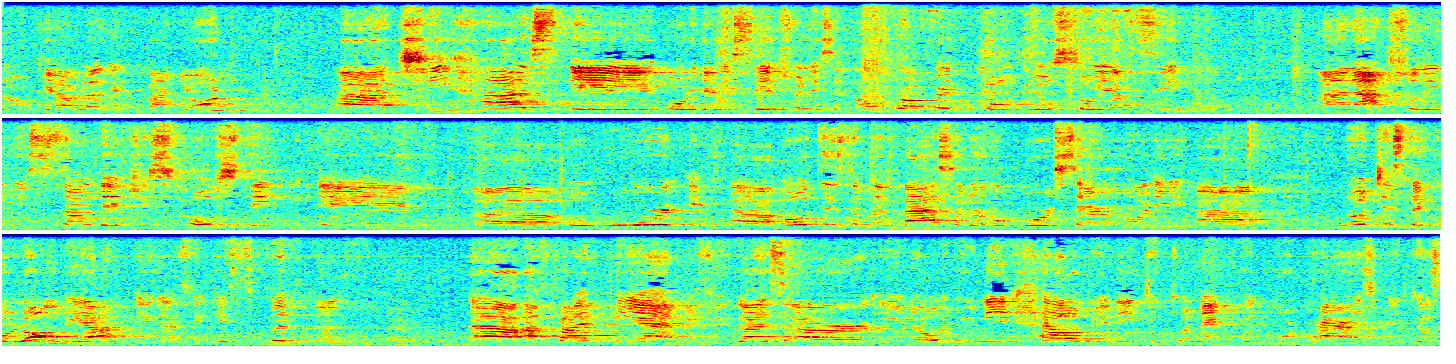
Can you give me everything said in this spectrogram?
lo que hablan español, uh, she has a organization, it's a non-profit called Yo Soy Así. And actually this Sunday she's hosting a uh, award, uh, Autism Ambassador Award ceremony, uh, Noches de Colombia, I think it's Clifton, uh, at 5 p.m. If you guys are, you know, you need help, you need to connect with more parents because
